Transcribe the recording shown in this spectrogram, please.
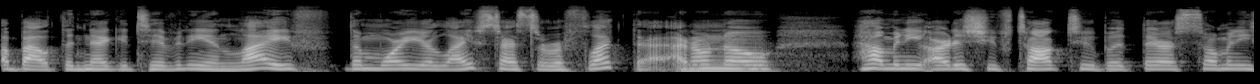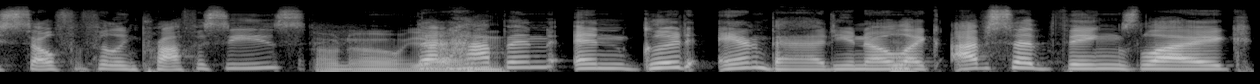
about the negativity in life, the more your life starts to reflect that. I don't know mm. how many artists you've talked to, but there are so many self fulfilling prophecies Oh, no. Yeah. that happen and good and bad you know hmm. like i've said things like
